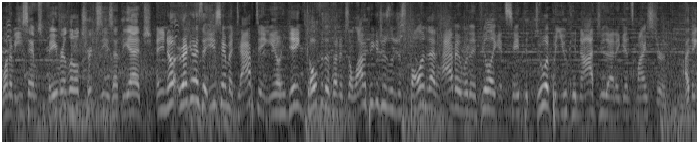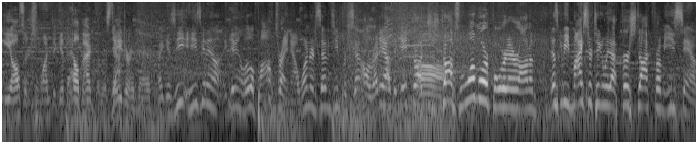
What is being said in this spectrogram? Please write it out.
One of Esam's favorite little tricksies at the edge. And you know, recognize that Esam adapting. You know, he didn't go for the thunder because a lot of Pikachu's will just fall into that habit where they feel like it's safe to do it, but you cannot do that against Maister. I think he also just wanted to get the hell back to the stage Yeah. right there. Like, is he, he's getting a, getting a little bopped right now. 117% already out the gate. Throw, Oh. Just drops one more forward air on him. That's going to be Maister taking away that first stock from Esam.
